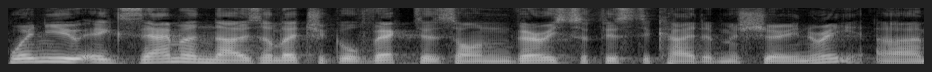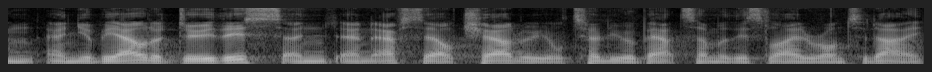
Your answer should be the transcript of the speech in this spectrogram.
When you examine those electrical vectors on very sophisticated machinery, um, and you'll be able to do this, and, and Chowdhury will tell you about some of this later on today,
